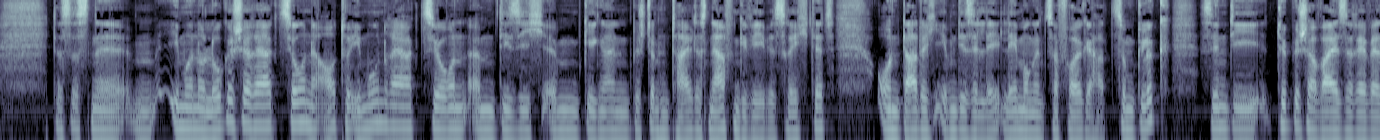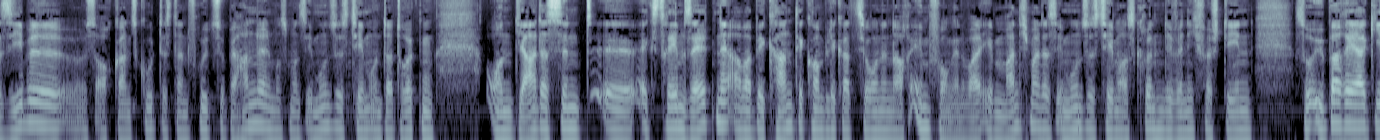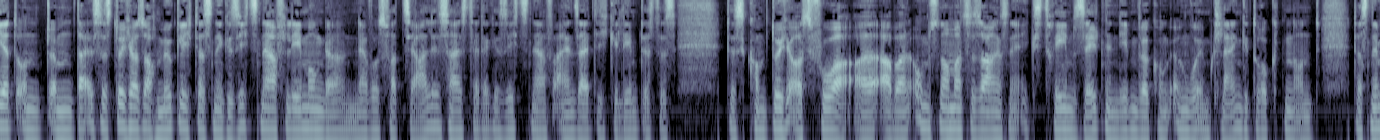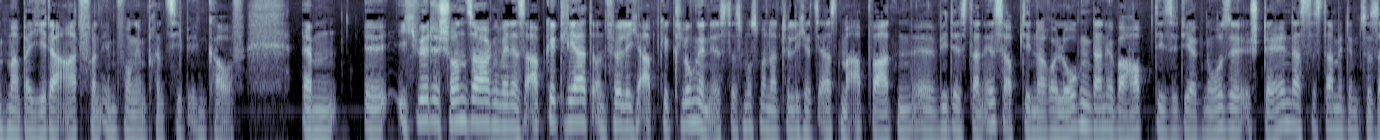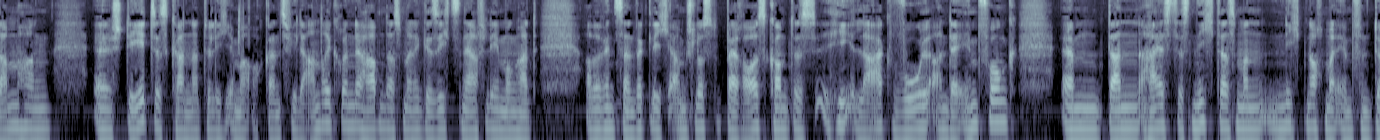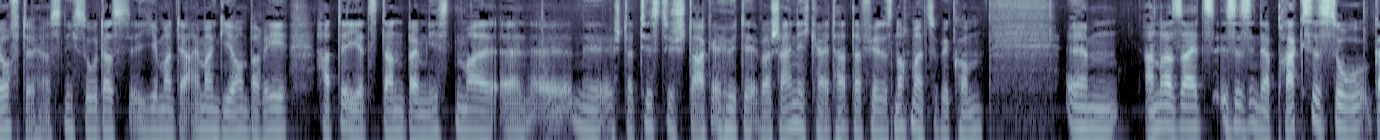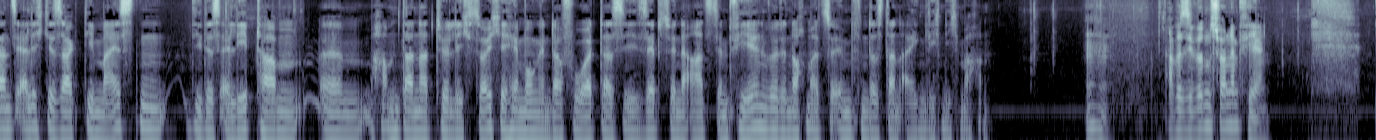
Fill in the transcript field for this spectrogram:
Das ist eine ähm, immunologische Reaktion, eine Autoimmunreaktion, ähm, die sich ähm, gegen einen bestimmten Teil des Nervengewebes richtet und dadurch eben diese Lähmungen zur Folge hat. Zum Glück sind die typischerweise reversibel. Ist auch ganz gut, das dann früh zu behandeln. Muss man das Immunsystem unterdrücken. Und ja, das sind äh, extrem seltene, aber aber bekannte Komplikationen nach Impfungen, weil eben manchmal das Immunsystem aus Gründen, die wir nicht verstehen, so überreagiert und ähm, da ist es durchaus auch möglich, dass eine Gesichtsnervlähmung, der Nervus facialis heißt der, der Gesichtsnerv einseitig gelähmt ist, das, das kommt durchaus vor. Äh, aber um es nochmal zu sagen, ist eine extrem seltene Nebenwirkung irgendwo im Kleingedruckten und das nimmt man bei jeder Art von Impfung im Prinzip in Kauf. Ähm, äh, ich würde schon sagen, wenn es abgeklärt und völlig abgeklungen ist, das muss man natürlich jetzt erstmal abwarten, äh, wie das dann ist, ob die Neurologen dann überhaupt diese Diagnose stellen, dass das damit im Zusammenhang äh, steht. Das kann natürlich immer auch ganz viele andere Gründe haben, dass man eine Gesichtsnervlähmung hat. Aber wenn es dann wirklich am Schluss bei rauskommt, es lag wohl an der Impfung, ähm, dann heißt es nicht, dass man nicht nochmal impfen dürfte. Es ist nicht so, dass jemand, der einmal ein Guillain-Barré hatte, jetzt dann beim nächsten Mal eine eine statistisch stark erhöhte Wahrscheinlichkeit hat, dafür das nochmal zu bekommen. Ähm, andererseits ist es in der Praxis so, ganz ehrlich gesagt, die meisten, die das erlebt haben, ähm, haben dann natürlich solche Hemmungen davor, dass sie, selbst wenn der Arzt empfehlen würde, nochmal zu impfen, das dann eigentlich nicht machen. Mhm. Aber Sie würden es schon empfehlen.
